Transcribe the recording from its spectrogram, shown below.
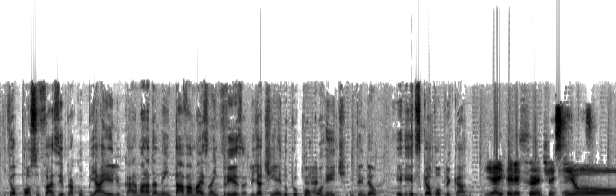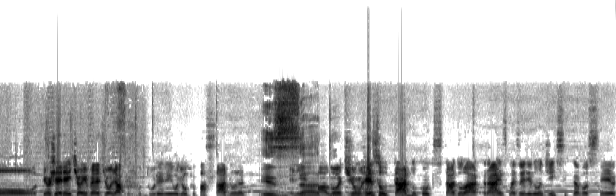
O que, que eu posso fazer pra copiar ele? O camarada nem tava mais na empresa, ele já tinha ido pro concorrente, entendeu? Isso que é o complicado. E é interessante que Sim. o teu gerente, ao invés de olhar para o futuro, ele olhou para o passado, né? Ele Exato. falou de um resultado conquistado lá atrás, mas ele não disse para você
